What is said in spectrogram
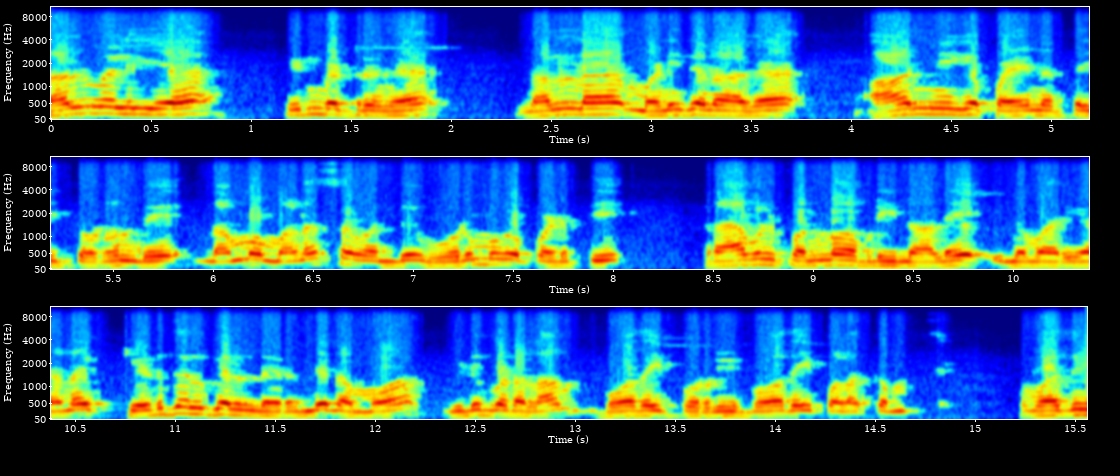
நல்வழியை பின்பற்றுங்க. நல்ல மனிதனாக ஆன்மீக பயணத்தை தொடர்ந்து நம்ம மனசை வந்து ஒருமுகப்படுத்தி டிராவல் பண்ணோம் அப்படின்னாலே இந்த மாதிரியான கெடுதல்கள்ல இருந்து நம்ம விடுபடலாம். போதை பொருள் போதை பழக்கம் மது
